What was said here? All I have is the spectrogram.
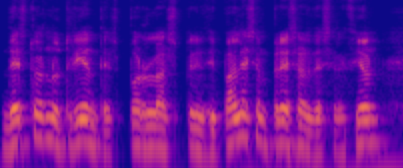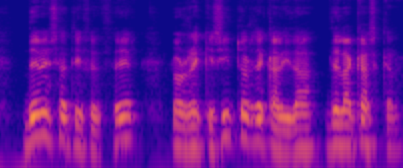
de estos nutrientes por las principales empresas de selección deben satisfacer los requisitos de calidad de la cáscara.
